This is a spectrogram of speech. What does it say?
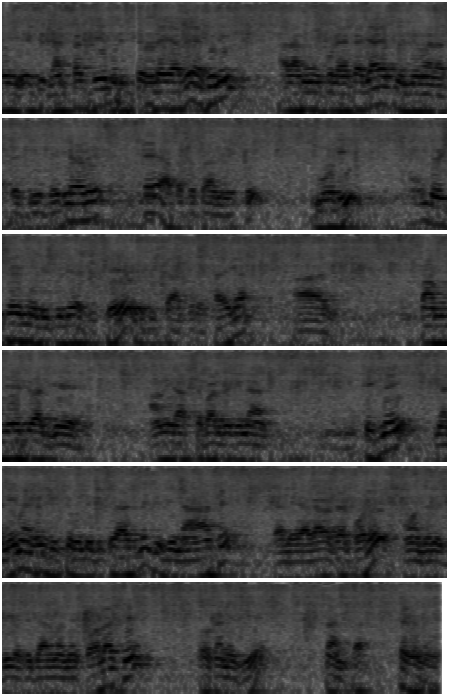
এই একটু ঝাঁটফাট দিয়ে পরিষ্কার হয়ে যাবে এখনই আর আমি উপরে একা যাই পূর্ণিমা রাস্তা দিয়ে দেরি হবে এ, আপাতত আমি একটু মুড়ি দই দই মুড়ি টুড়ি একটু খেয়ে চা করে খাইগা আর পাম যেহেতু আজকে আমি রাখতে পারবে কিনা ঠিক নেই জানি না এখন মধ্যে ভিতরে আসবে যদি না আসে তাহলে এগারোটার পরে আমাদের ওদিকে একটা জার্মানের কল আছে ওখানে গিয়ে স্নানটা সেরে নেব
